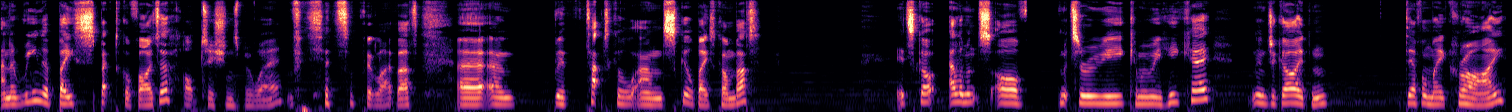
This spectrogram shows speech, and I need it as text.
an arena-based spectacle fighter Opticians beware. something like that, uh, and with tactical and skill-based combat. It's got elements of Mitsurugi Kamui Hikae, Ninja Gaiden, Devil May Cry,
